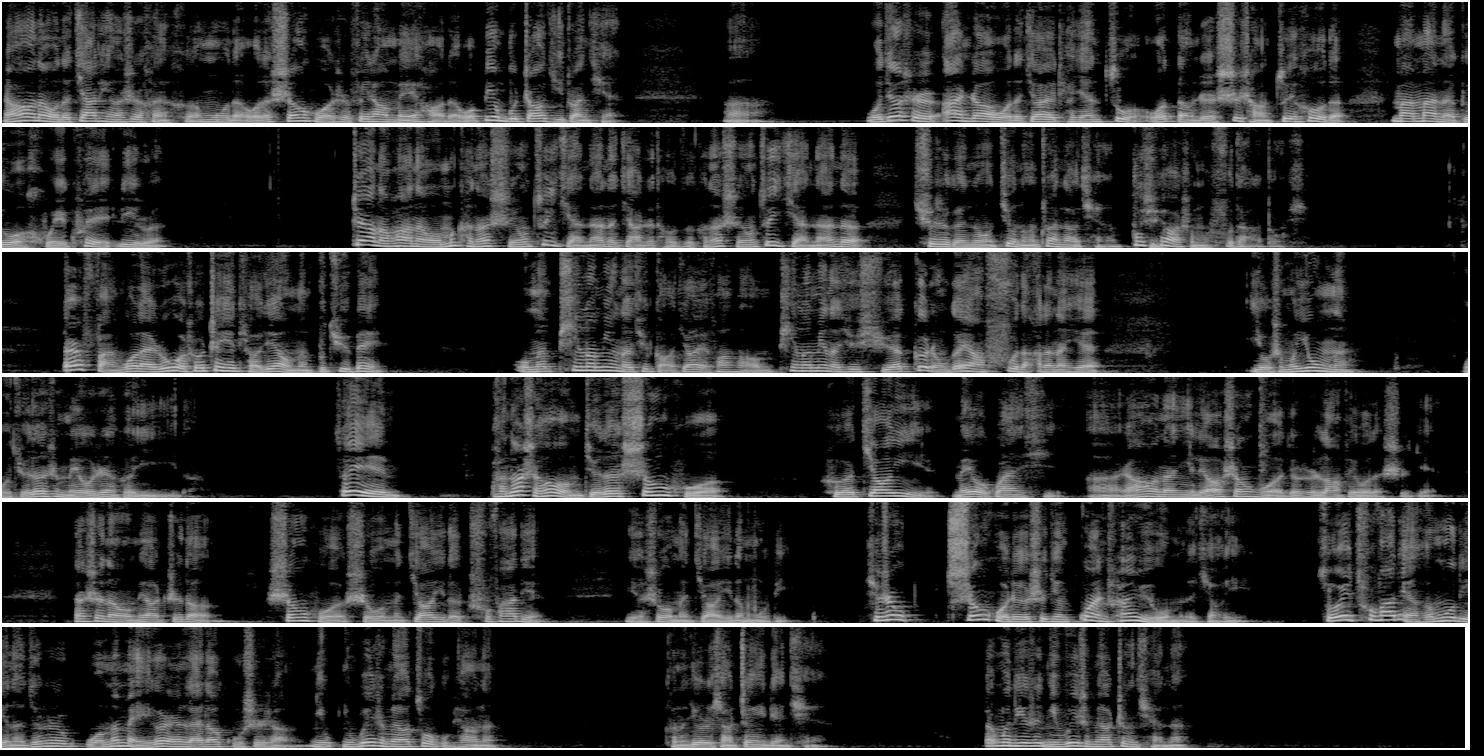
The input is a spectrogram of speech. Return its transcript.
然后呢，我的家庭是很和睦的，我的生活是非常美好的，我并不着急赚钱，啊，我就是按照我的交易条件做，我等着市场最后的慢慢的给我回馈利润。这样的话呢，我们可能使用最简单的价值投资，可能使用最简单的趋势跟踪就能赚到钱，不需要什么复杂的东西。但是反过来，如果说这些条件我们不具备，我们拼了命的去搞交易方法，我们拼了命的去学各种各样复杂的那些，有什么用呢？我觉得是没有任何意义的。所以很多时候我们觉得生活和交易没有关系啊，然后呢，你聊生活就是浪费我的时间。但是呢，我们要知道，生活是我们交易的出发点，也是我们交易的目的。其实。生活这个事情贯穿于我们的交易。所谓出发点和目的呢，就是我们每一个人来到股市上，你你为什么要做股票呢？可能就是想挣一点钱。但问题是你为什么要挣钱呢？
